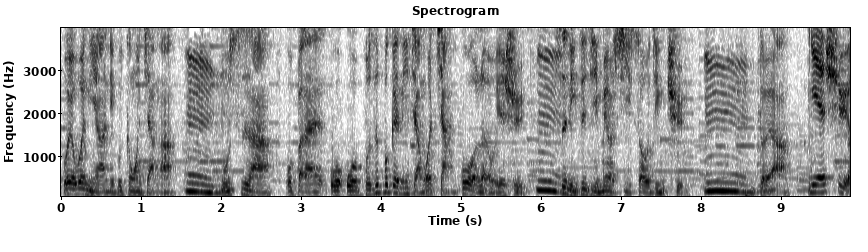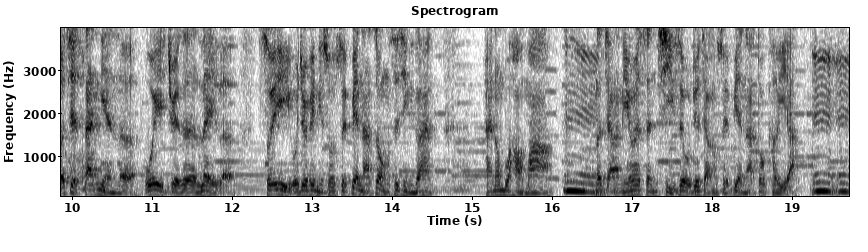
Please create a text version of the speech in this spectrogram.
我有问你啊，你不跟我讲啊？嗯，不是啊，我本来我我不是不跟你讲，我讲过了，也许嗯是你自己没有吸收进去。嗯，对啊，也许、哦，而且三年了，我也觉得累了，所以我就跟你说，随便拿、啊、这种事情你都还。还弄不好吗？嗯，那讲了你会生气，所以我就讲了随便啦，都可以啊。嗯嗯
